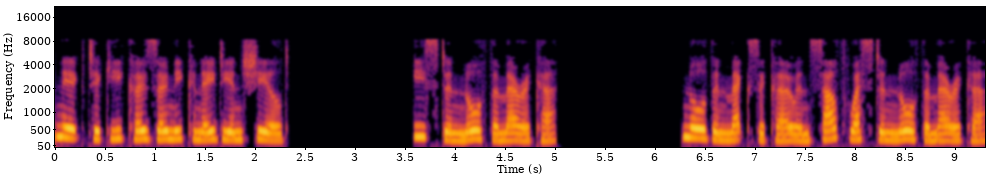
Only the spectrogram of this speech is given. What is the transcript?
Nearctic ecozone Canadian Shield Eastern North America Northern Mexico and southwestern North America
